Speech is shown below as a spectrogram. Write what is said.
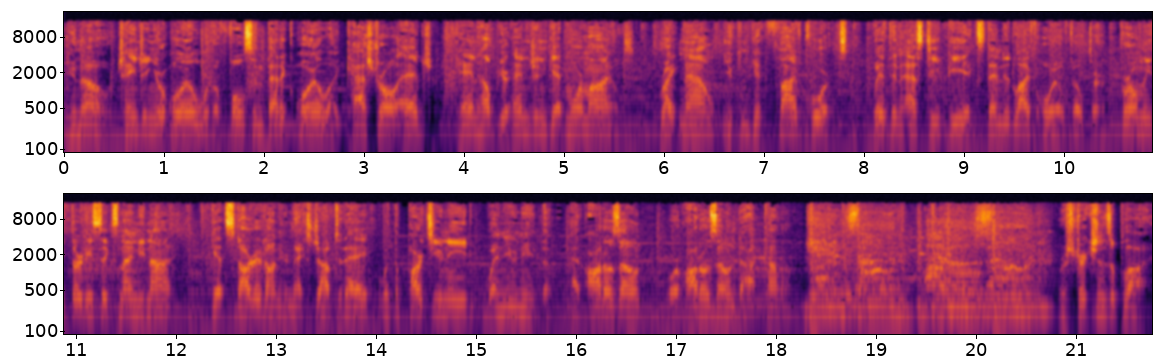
You know, changing your oil with a full synthetic oil like Castrol Edge can help your engine get more miles. Right now, you can get 5 quarts with an STP extended life oil filter for only $36.99. Get started on your next job today with the parts you need when you need them at AutoZone or AutoZone.com. Get in the zone, AutoZone. Restrictions apply.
